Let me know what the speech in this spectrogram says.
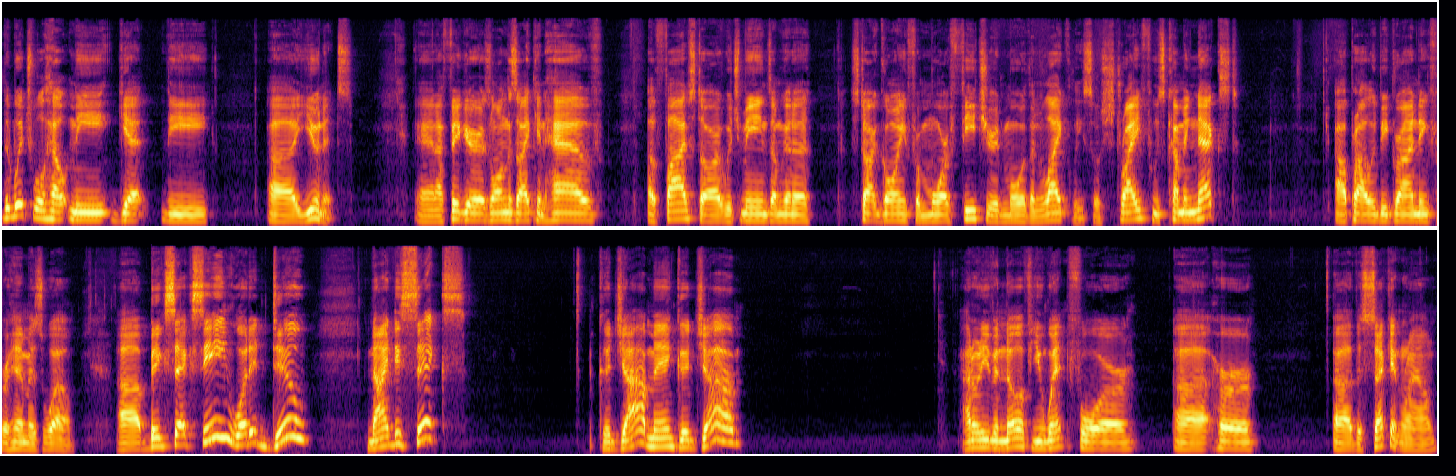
which will help me get the uh, units. And I figure as long as I can have a five star, which means I'm gonna start going for more featured more than likely. So Strife, who's coming next, I'll probably be grinding for him as well. Uh, Big Sexy, what it do? 96. Good job, man. Good job. I don't even know if you went for uh, her uh, the second round,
